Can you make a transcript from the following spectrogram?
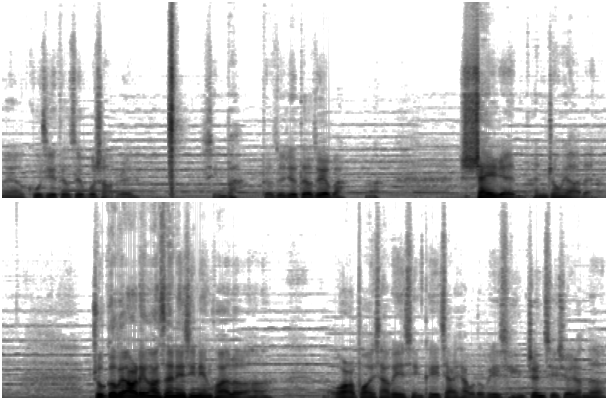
哎呀，估计得罪不少人，行吧，得罪就得罪吧啊，筛人很重要的。祝各位二零二三年新年快乐啊！偶尔报一下微信，可以加一下我的微信，真奇学长的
